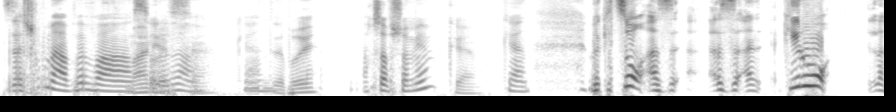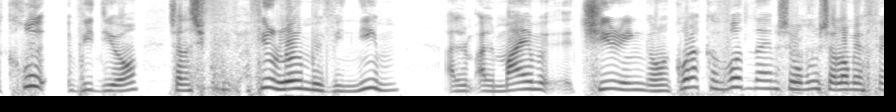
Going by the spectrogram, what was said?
זה שוב מעבב הסוללה. מה אני אעשה? כן. תדברי. עכשיו שומעים? כן. כן. בקיצור, אז כאילו לקחו וידאו, שאנשים אפילו לא מבינים על, על מה הם cheering, כל הכבוד להם שהם אומרים שלום יפה.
